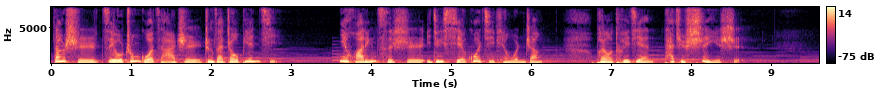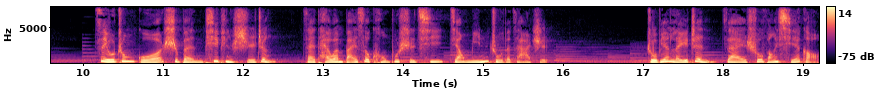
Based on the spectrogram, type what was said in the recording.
当时《自由中国》杂志正在招编辑，聂华苓此时已经写过几篇文章，朋友推荐他去试一试。《自由中国》是本批评时政。在台湾白色恐怖时期讲民主的杂志，主编雷震在书房写稿，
